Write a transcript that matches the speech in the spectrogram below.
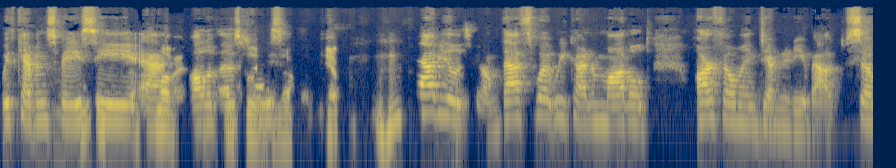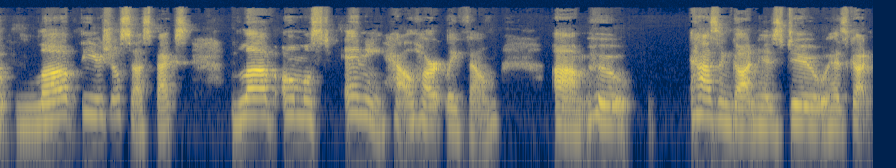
with Kevin Spacey and all of those Absolutely. guys love it. Yep. Hmm fabulous film. That's what we kind of modeled our film Indemnity about. So love the usual suspects, love almost any Hal Hartley film, um, who hasn't gotten his due, has got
